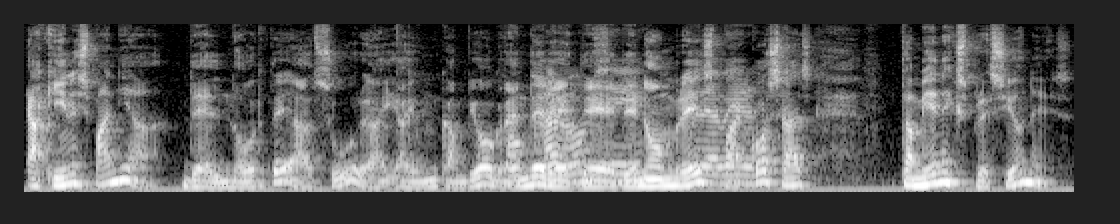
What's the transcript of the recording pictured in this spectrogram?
Aquí en España, del norte al sur, hay, hay un cambio grande de- claro, de, sí, de nombres para cosas. También expresiones.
